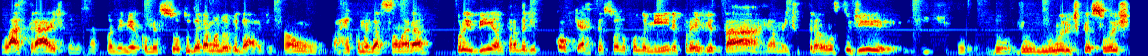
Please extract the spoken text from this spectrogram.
Lá atrás, quando a pandemia começou, tudo era uma novidade. Então, a recomendação era proibir a entrada de qualquer pessoa no condomínio para evitar realmente o trânsito de, de, de, um número de pessoas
